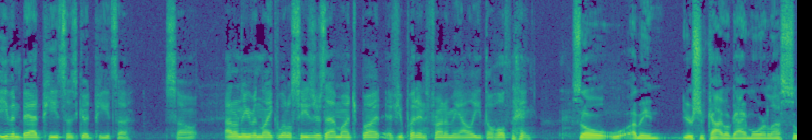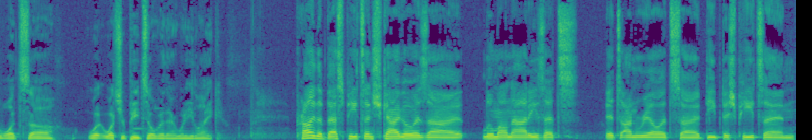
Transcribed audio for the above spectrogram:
even bad pizza is good pizza. So I don't even like Little Caesars that much, but if you put it in front of me, I'll eat the whole thing. So, I mean, you're a Chicago guy more or less. So, what's uh, what, what's your pizza over there? What do you like? Probably the best pizza in Chicago is uh, Lou Malnati's. That's it's unreal. It's uh, deep dish pizza, and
